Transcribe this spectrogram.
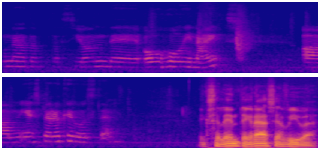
Una, adaptación de Oh Holy Night um, y espero que gusten. Excelente, gracias, Viva.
